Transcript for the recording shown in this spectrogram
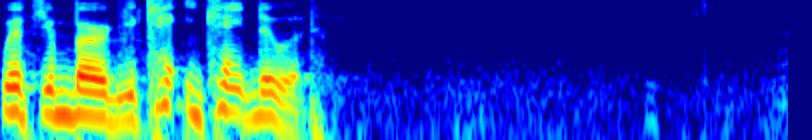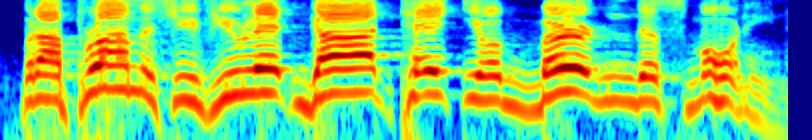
with your burden. You can't, you can't do it. But I promise you, if you let God take your burden this morning,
